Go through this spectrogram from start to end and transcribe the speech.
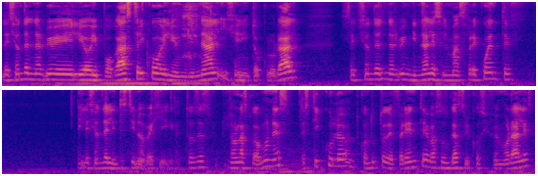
lesión del nervio ilio hipogástrico, ilioinguinal y genitocrural. Sección del nervio inguinal es el más frecuente. Y lesión del intestino vejiga. Entonces son las comunes: testículo, conducto deferente, vasos gástricos y femorales.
